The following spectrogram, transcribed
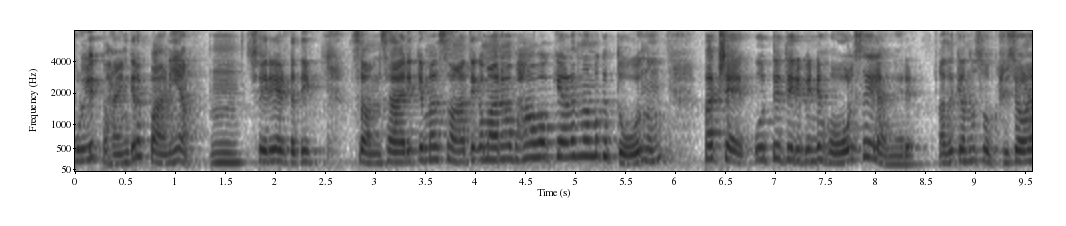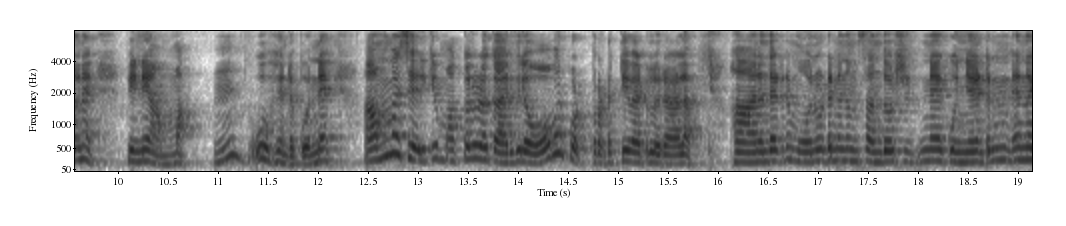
പുള്ളി ഭയങ്കര പണിയാ. ശരി ഏട്ടത്തി. സംസാരിക്കുമ്പോൾ സ്വാത്വിക മനോഭാവമൊക്കെയാണെന്ന് നമുക്ക് തോന്നും. പക്ഷേ കുത്തിത്തിരിപ്പിന്റെ ഹോൾസെയിൽ അങ്ങേര്. അതൊക്കെ ഒന്ന് സൂക്ഷിച്ചോളണേ. പിന്നെ അമ്മ. ഊഹ് എന്റെ പൊന്നെ. അമ്മ ശരിക്കും മക്കളുടെ കാര്യത്തിൽ ഓവർ പ്രൊട്ടക്റ്റീവ് ആയിട്ടുള്ള ഒരാളാണ് മോനൂട്ടൻ എന്നും സന്തോഷിനെ കുഞ്ഞേട്ടൻ എന്ന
